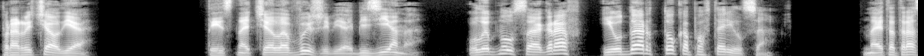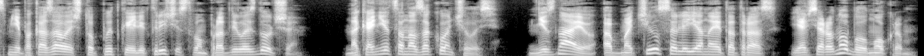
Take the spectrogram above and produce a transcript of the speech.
Прорычал я. «Ты сначала выживи, обезьяна!» Улыбнулся Аграф, и удар тока повторился. На этот раз мне показалось, что пытка электричеством продлилась дольше. Наконец она закончилась. Не знаю, обмочился ли я на этот раз, я все равно был мокрым.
